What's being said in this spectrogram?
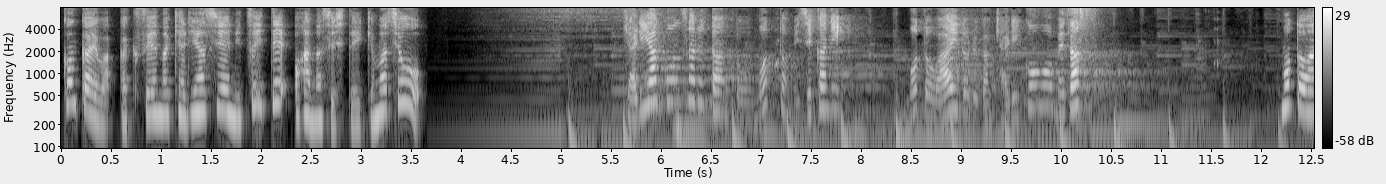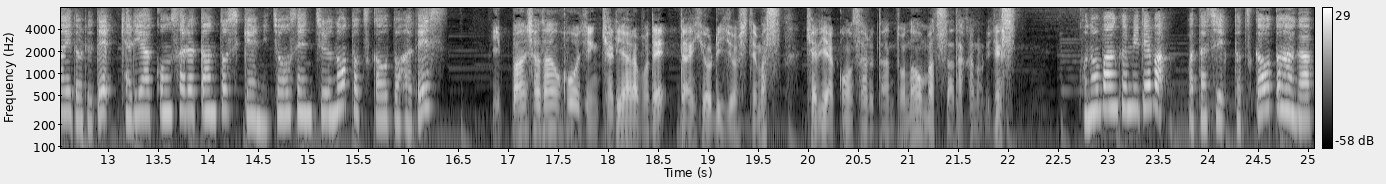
今回は学生のキャリア支援についてお話ししていきましょう。キャリアコンサルタントをもっと身近に。元アイドルがキャリコンを目指す。元アイドルでキャリアコンサルタント試験に挑戦中の戸塚音葉です。一般社団法人キャリアラボで代表理事をしてます。キャリアコンサルタントの松田貴則です。この番組では私、戸塚音葉が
